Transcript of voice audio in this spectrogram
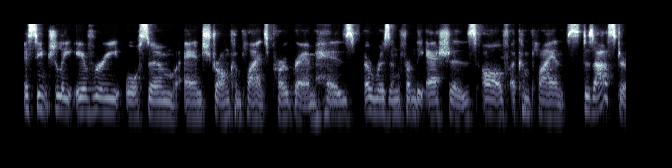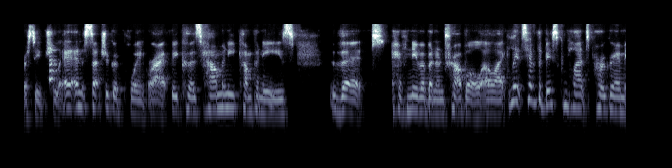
essentially every awesome and strong compliance program has arisen from the ashes of a compliance disaster, essentially. And it's such a good point, right? Because how many companies that have never been in trouble are like, let's have the best compliance program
